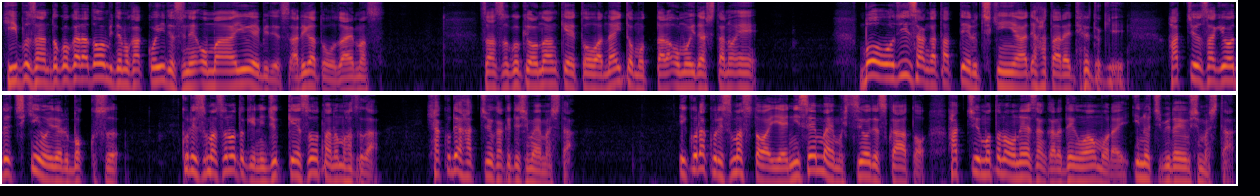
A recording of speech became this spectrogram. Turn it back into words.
ヒープさんどこからどう見てもかっこいいですね。おまゆえびです。ありがとうございます。早速今日のアンケートはないと思ったら思い出したのえ。某おじいさんが立っているチキン屋で働いている時発注作業でチキンを入れるボックス。クリスマスの時に10ケースを頼むはずが100で発注かけてしまいました。いくらクリスマスとはいえ2000枚も必要ですか？と発注元のお姉さんから電話をもらい命拾いをしました。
